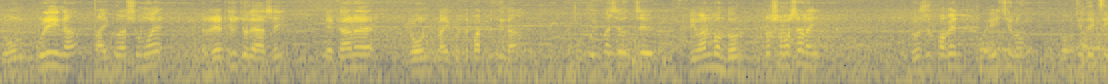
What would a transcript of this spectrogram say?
ড্রোন উড়েই না। ফ্লাই করার সময় রেড জুন চলে আসে। এ কারণে ড্রোন ফ্লাই করতে পারতেছি না। ওই পাশে হচ্ছে বিমানবন্দর। তো সমস্যা নাই শট পাবেন। এই ছিল ব্লগটি দেখছি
